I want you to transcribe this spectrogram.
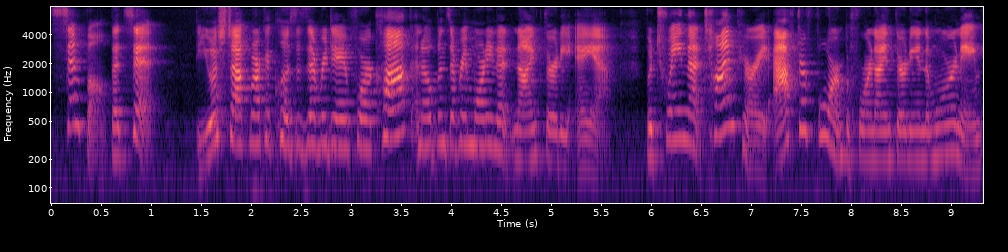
Simple, that's it. The U.S. stock market closes every day at 4 o'clock and opens every morning at 9.30 a.m. Between that time period, after 4 and before 9.30 in the morning,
